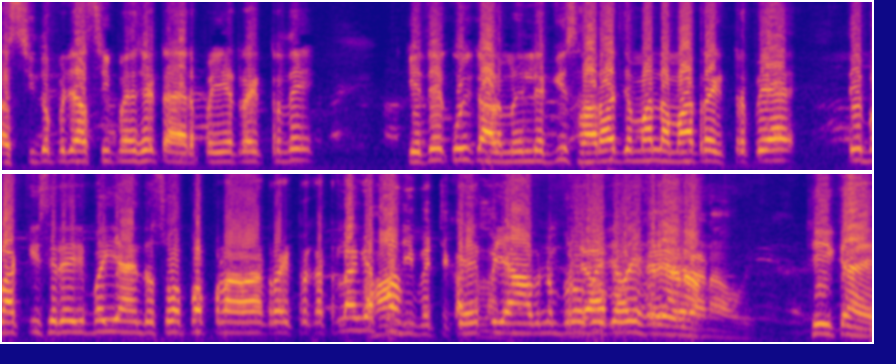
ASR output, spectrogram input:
80 ਤੋਂ 85 ਪੈਸੇ ਟਾਇਰ ਪਏ ਆ ਟਰੈਕਟਰ ਦੇ। ਕਿਤੇ ਕੋਈ ਕਲਮ ਨਹੀਂ ਲੱਗੀ ਸਾਰਾ ਜਮਾ ਨਵਾਂ ਟਰੈਕਟਰ ਪਿਆ ਹੈ। ਤੇ ਬਾਕੀ ਸਿਰੇ ਬਾਈ ਐਂ ਦੱਸੋ ਆਪਾਂ ਪੁਰਾਣਾ ਟਰੈਕਟਰ ਕੱਟ ਲਾਂਗੇ ਆਪਾਂ? ਹਾਂਜੀ ਵਿੱਚ ਕੱਟ ਇਹ ਲਾਂਗੇ। ਪੰਜਾਬ ਨੰਬਰ ਹੋਵੇ ਜਾਵੇ ਹਰਿਆਣਾ। ਹੋਵੇ। ਠੀਕ ਹੈ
